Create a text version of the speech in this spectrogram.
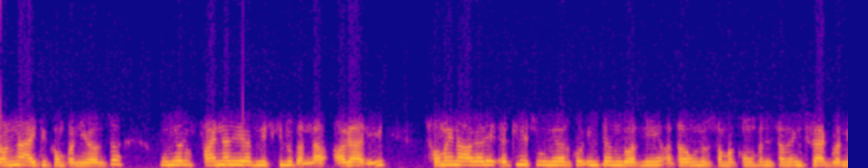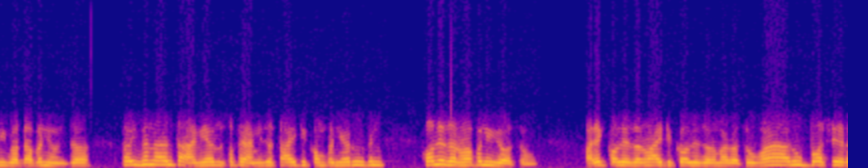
टन्न आइटी कम्पनीहरू छ। उनीहरू फाइनल इयर निस्किनुभन्दा अगाडि छ महिना अगाडि एटलिस्ट उनीहरूको इन्टर्न गर्ने अथवा उनीहरूसँग कम्पनीसँग इन्ट्रेक्ट गर्ने गर्दा पनि हुन्छ। र इभन अहिले त हामीहरू सबै हामी जस्तो आइटी कम्पनीहरू इभन कलेजहरूमा पनि गर्छौँ। हरेक कलेजहरूमा आइटी कलेजहरूमा गर्छौँ। उहाँहरू बसेर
